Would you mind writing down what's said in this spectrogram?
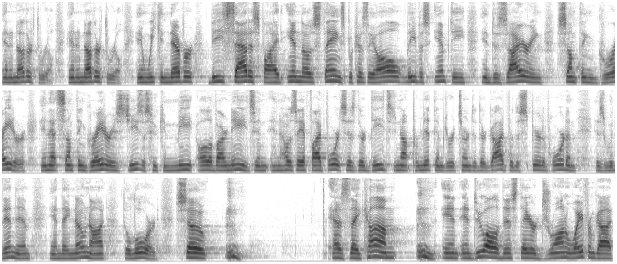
and another thrill and another thrill. And we can never be satisfied in those things because they all leave us empty in desiring something greater. And that something greater is Jesus who can meet all of our needs. In, in Hosea 5 4, it says, Their deeds do not permit them to return to their God, for the spirit of whoredom is within them, and they know not the Lord. Lord. So, as they come and, and do all of this, they are drawn away from God.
